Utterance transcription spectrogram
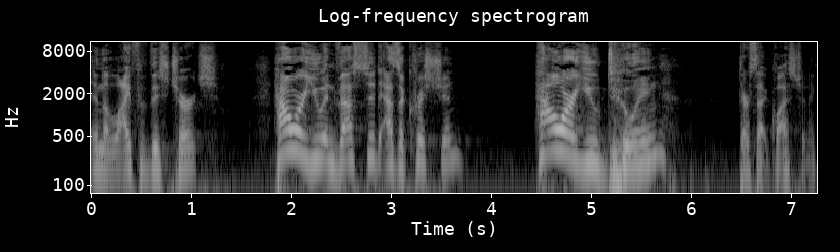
in the life of this church? How are you invested as a Christian? How are you doing? There's that question again.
